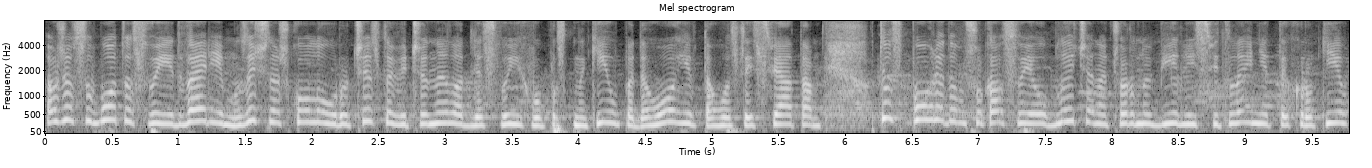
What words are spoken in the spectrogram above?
А вже в суботу свої двері музична школа урочисто відчинила для своїх випускників, педагогів та гостей свята. Хтось поглядом шукав своє обличчя на чорно-білій світлині тих років,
